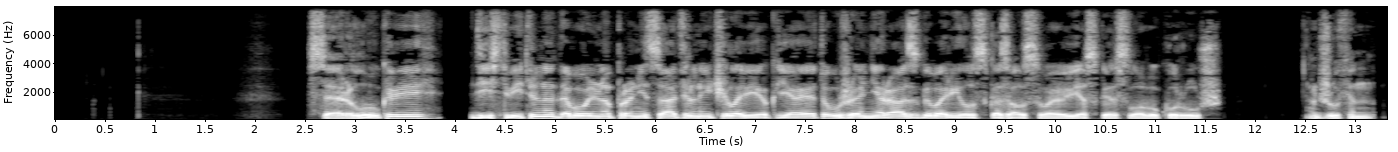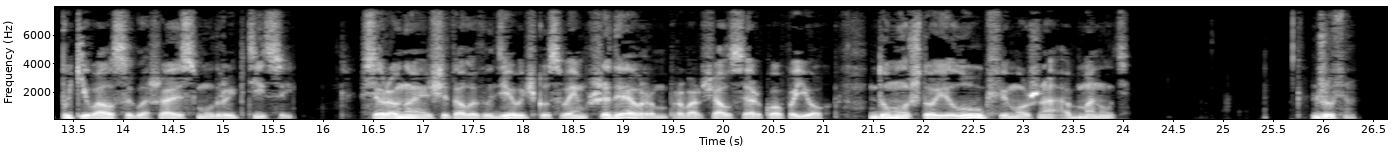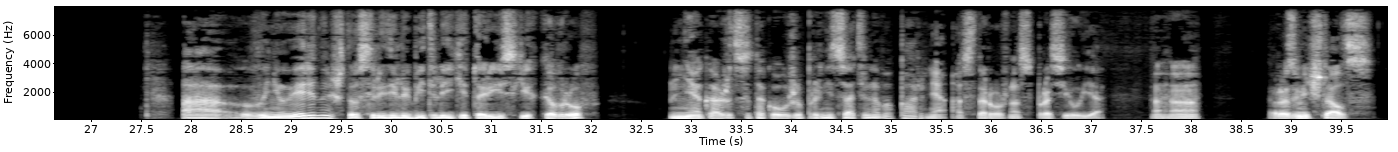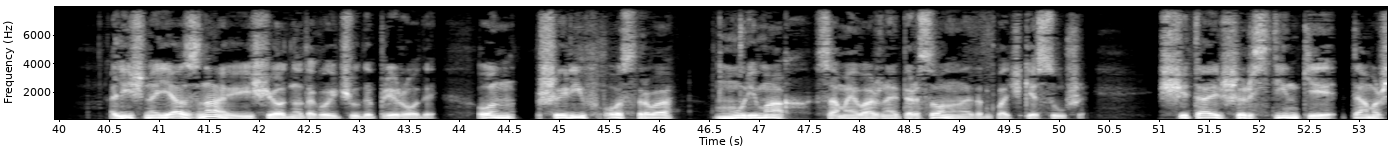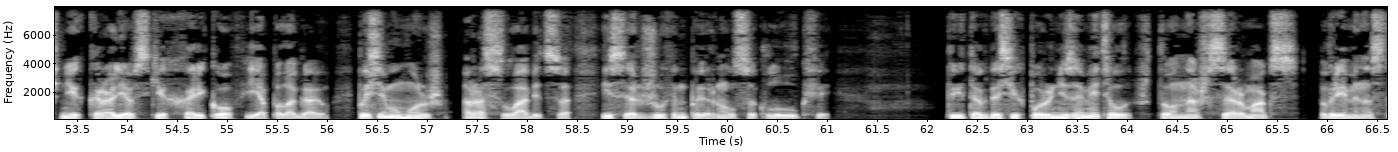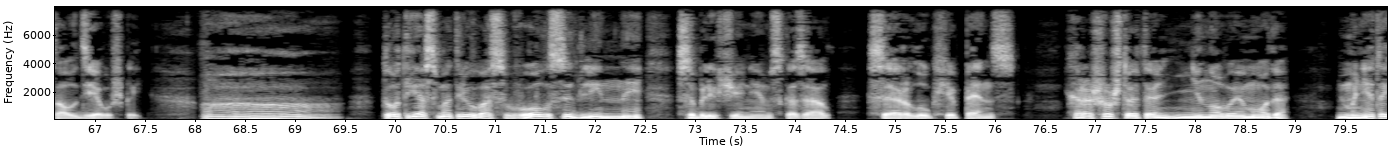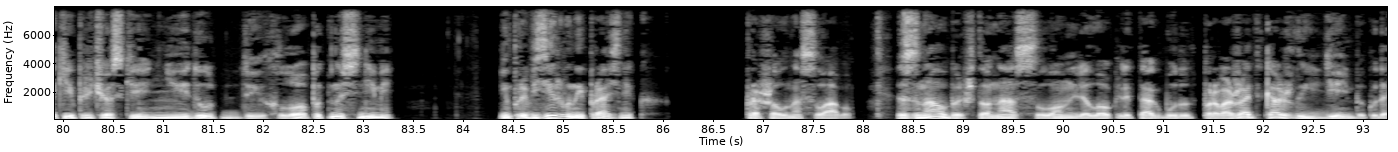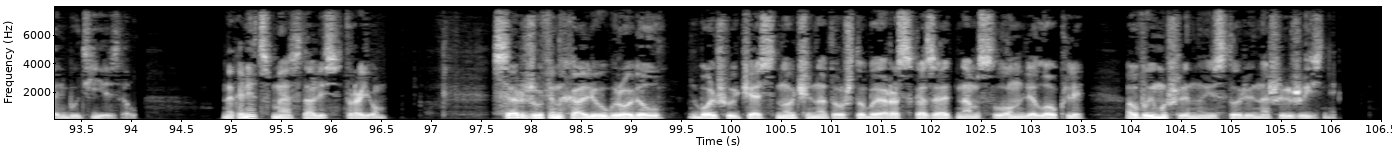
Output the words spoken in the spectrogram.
Сэр Лукви действительно довольно проницательный человек, я это уже не раз говорил, сказал свое веское слово Куруш. Джуфин покивал, соглашаясь с мудрой птицей. «Все равно я считал эту девочку своим шедевром», — проворчал сэр Кофа Йох. «Думал, что и Лукфи можно обмануть». «Джуфин, а вы не уверены, что среди любителей китарийских ковров не окажется такого же проницательного парня?» — осторожно спросил я. «Ага, размечтался. Лично я знаю еще одно такое чудо природы. Он шериф острова Муримах, самая важная персона на этом клочке суши. Считает шерстинки тамошних королевских хорьков, я полагаю. Посему можешь расслабиться. И сэр Джуфин повернулся к Лукфи. Ты так до сих пор и не заметил, что наш сэр Макс временно стал девушкой? А, -а, -а «Тут, я смотрю, у вас волосы длинные», — с облегчением сказал сэр Лукхи Пенс. «Хорошо, что это не новая мода. Мне такие прически не идут, да и хлопотно с ними». Импровизированный праздник прошел на славу. Знал бы, что нас, слон Лилокли, так будут провожать, каждый день бы куда-нибудь ездил. Наконец мы остались втроем. Сэр Джуффенхалли угробил большую часть ночи на то, чтобы рассказать нам слон Лелокли вымышленную историю нашей жизни.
